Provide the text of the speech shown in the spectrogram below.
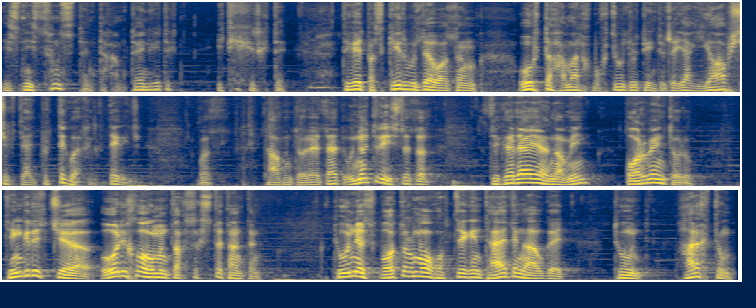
эзний сүнс тантай хамт байна гэдэгт итгэх хэрэгтэй. Тэгээд бас гэр бүлээ болон өөртөө хамаарах бүх зүйлүүдийн төлөө яг Йов шиг залбирдаг байх хэрэгтэй гэж бол та бүхэнд уриалаад өнөөдрийн ишлэл бол Захарая номын 3-ын 4 Тэнгэрлэгч өөрийнхөө өмнө зогсогчдод хандан түүнээс бодөр муу хувцыг нь тайлан ав гэд түүнд харахтун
